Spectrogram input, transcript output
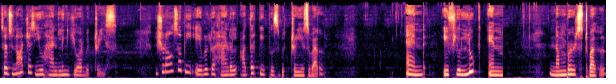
So it's not just you handling your victories. You should also be able to handle other people's victories well. And if you look in Numbers 12,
